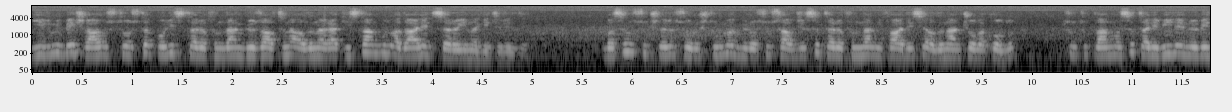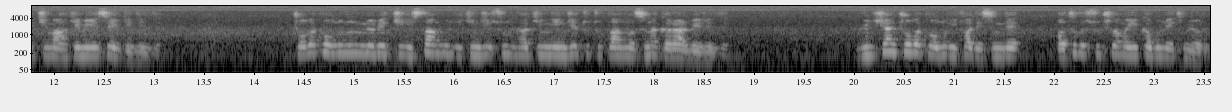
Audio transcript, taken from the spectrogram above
25 Ağustos'ta polis tarafından gözaltına alınarak İstanbul Adalet Sarayı'na getirildi. Basın Suçları Soruşturma Bürosu savcısı tarafından ifadesi alınan Çolakoğlu, tutuklanması talebiyle nöbetçi mahkemeye sevk edildi. Çolakoğlu'nun nöbetçi İstanbul 2. Sulh Hakimliğince tutuklanmasına karar verildi. Gülşen Çolakoğlu ifadesinde, atılı suçlamayı kabul etmiyorum.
